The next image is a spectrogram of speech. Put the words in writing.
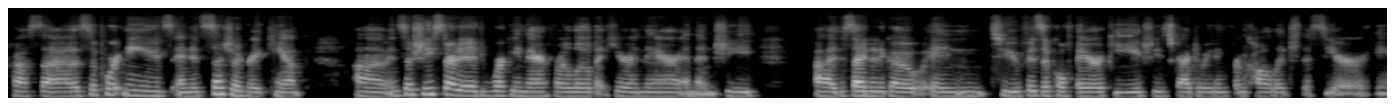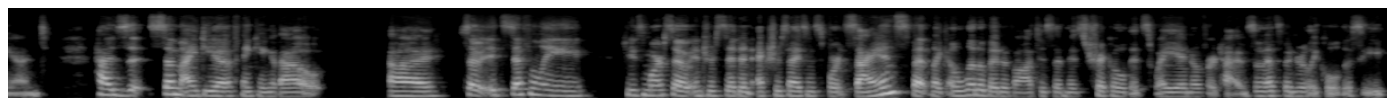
across uh, support needs, and it's such a great camp. Um, and so she started working there for a little bit here and there, and then she uh, decided to go into physical therapy. She's graduating from college this year and has some idea of thinking about. Uh, so it's definitely she's more so interested in exercise and sports science, but like a little bit of autism has trickled its way in over time. So that's been really cool to see.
